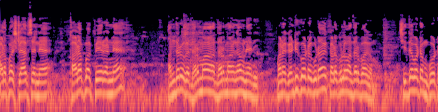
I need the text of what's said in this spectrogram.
కడప స్లాబ్స్ అన్నా కడప పేరు అన్నా అందరూ ఒక ధర్మ ధర్మంగా ఉండేది. మన గండికోట కూడా కడపలో అంతర్భాగం. సిద్ధవటం కోట.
